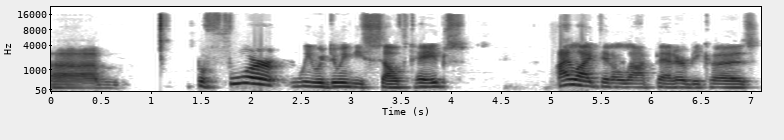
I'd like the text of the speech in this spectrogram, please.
um, before we were doing these self tapes, I liked it a lot better because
